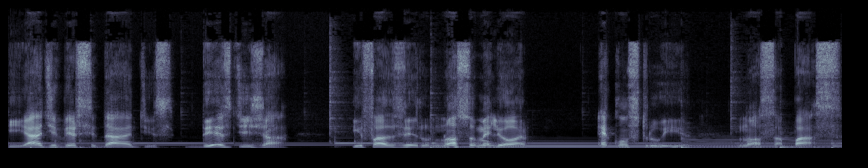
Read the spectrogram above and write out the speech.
e adversidades desde já e fazer o nosso melhor é construir nossa paz.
